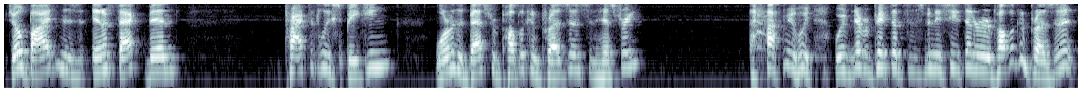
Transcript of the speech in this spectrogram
Joe Biden has, in effect, been, practically speaking, one of the best Republican presidents in history? I mean, we, we've never picked up this many seats under a Republican president.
